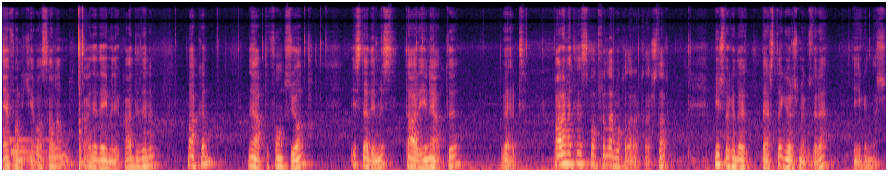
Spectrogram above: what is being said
F12'ye basalım. Kayda değmedi. Kaydedelim. Bakın ne yaptı fonksiyon? İstediğimiz tarihi ne yaptı? Verdi. Parametresiz fonksiyonlar bu kadar arkadaşlar. Bir sonraki derste görüşmek üzere. İyi günler.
